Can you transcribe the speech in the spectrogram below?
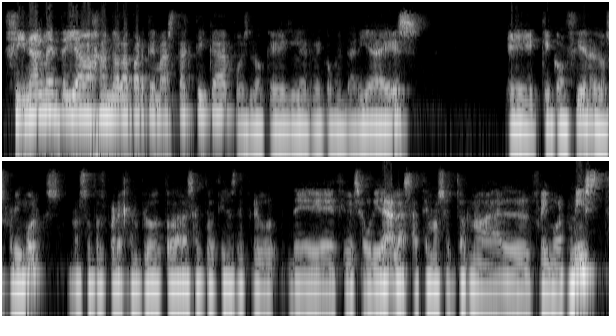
Finalmente, ya bajando a la parte más táctica, pues lo que le recomendaría es eh, que confíen en los frameworks. Nosotros, por ejemplo, todas las actuaciones de, ciberseguridad las hacemos en torno al framework NIST,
